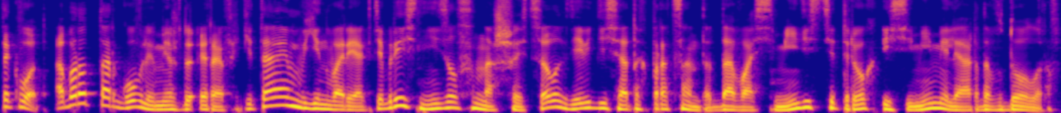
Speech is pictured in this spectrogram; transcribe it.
Так вот, оборот торговли между РФ и Китаем в январе-октябре снизился на 6,9% до 83,7 миллиардов долларов.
